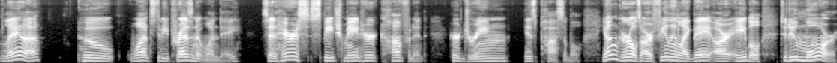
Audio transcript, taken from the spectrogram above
Layla, who wants to be president one day, said Harris' speech made her confident her dream is possible. Young girls are feeling like they are able to do more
